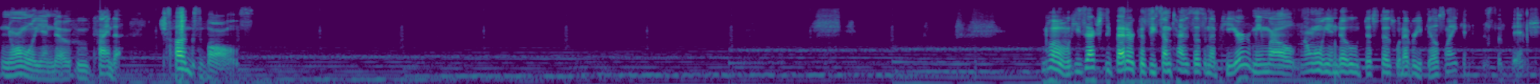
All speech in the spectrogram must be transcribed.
normal Yenndo, who kinda chugs balls. Whoa, he's actually better because he sometimes doesn't appear. Meanwhile, normal Yenndo just does whatever he feels like and is a bitch.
